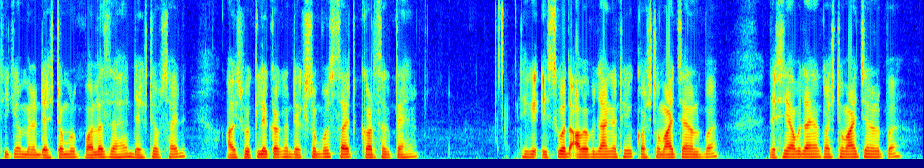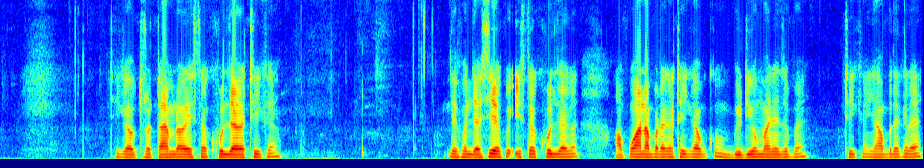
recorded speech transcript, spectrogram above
ठीक है? मेरा डेस्कटॉप मोड पहले से है, डेस्कटॉप साइड, और इस पर क्लिक करके डेस्कटॉप पर साइड कर सकते हैं। ठीक है, इसके बाद आप जाएँगे, ठीक है कस्टमाइज चैनल पर। जैसे आप जाएँगे कस्टमाइज चैनल पर, ठीक है, अब थोड़ा टाइम लगेगा, इस तरह खुल जाएगा, ठीक है। देखो, जैसे ही इस तरह खुल जाएगा, आपको आना पड़ेगा, ठीक है, आपको वीडियो मैनेजर पर ठीक है, यहाँ पर देख रहे हैं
